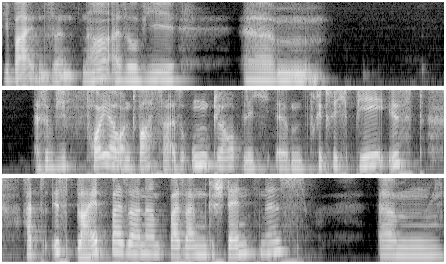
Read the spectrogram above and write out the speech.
die beiden sind. Ne? Also wie ähm, also wie Feuer und Wasser, also unglaublich. Ähm, Friedrich P. ist, hat, ist, bleibt bei seiner, bei seinem Geständnis. Ähm,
